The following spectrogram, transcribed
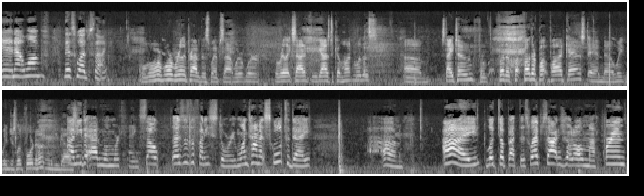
and I love this website. Well, we're, we're really proud of this website. We're, we're, we're really excited for you guys to come hunting with us. Um, stay tuned for further further po- podcast, and uh, we, we just look forward to hunting with you guys. I need to add one more thing. So, this is a funny story. One time at school today, um, I looked up at this website and showed all of my friends,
